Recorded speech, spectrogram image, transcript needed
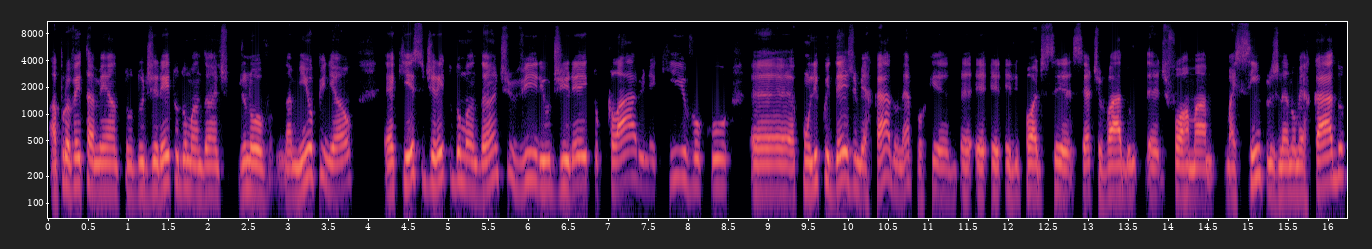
aproveitamento do direito do mandante, de novo, na minha opinião, é que esse direito do mandante vire o direito claro, inequívoco, é, com liquidez de mercado, né, porque é, é, ele pode ser, ser ativado é, de forma mais simples né, no mercado,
